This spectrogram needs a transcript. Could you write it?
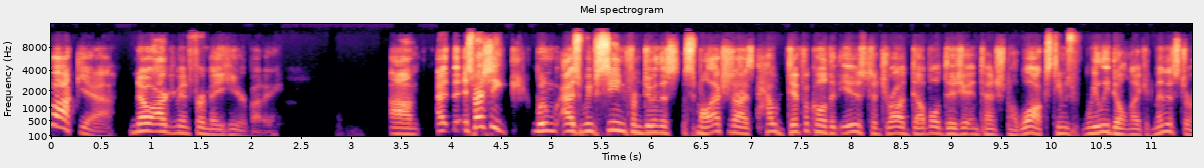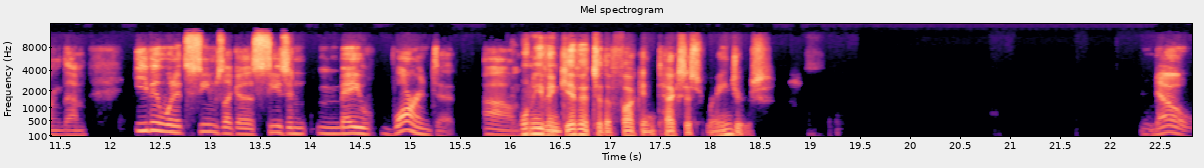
Fuck yeah. No argument for me here, buddy. Um, especially when, as we've seen from doing this small exercise, how difficult it is to draw double digit intentional walks. Teams really don't like administering them, even when it seems like a season may warrant it. Um, Won't even give it to the fucking Texas Rangers. no.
